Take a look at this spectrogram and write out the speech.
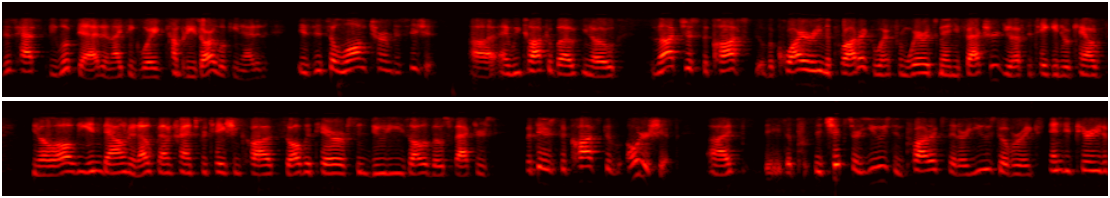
this has to be looked at and i think way companies are looking at it is it's a long term decision. Uh, and we talk about you know not just the cost of acquiring the product from where it's manufactured. You have to take into account you know, all the inbound and outbound transportation costs, all the tariffs and duties, all of those factors. But there's the cost of ownership. Uh, the, the, the chips are used in products that are used over an extended period of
